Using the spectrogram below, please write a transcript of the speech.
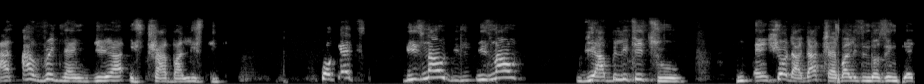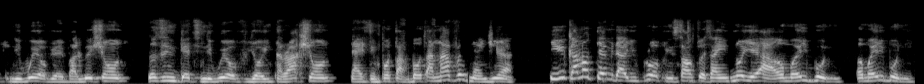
An average Nigeria is tribalistic. Forget. Is now is now the ability to ensure that that tribalism doesn't get in the way of your evaluation, doesn't get in the way of your interaction. That is important. But an average Nigerian, you cannot tell me that you grew up in Southwest and you know, yeah, I'm a Igbo, I'm a Igbo.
